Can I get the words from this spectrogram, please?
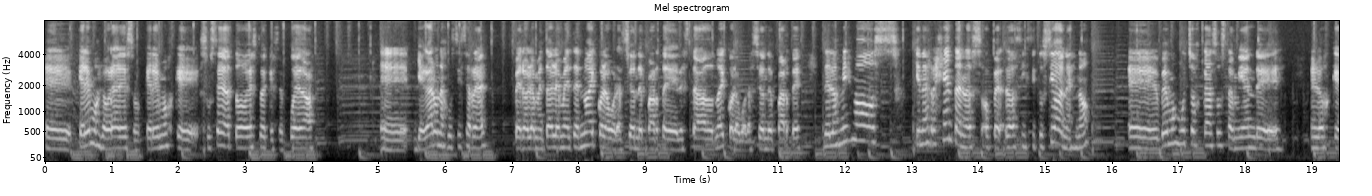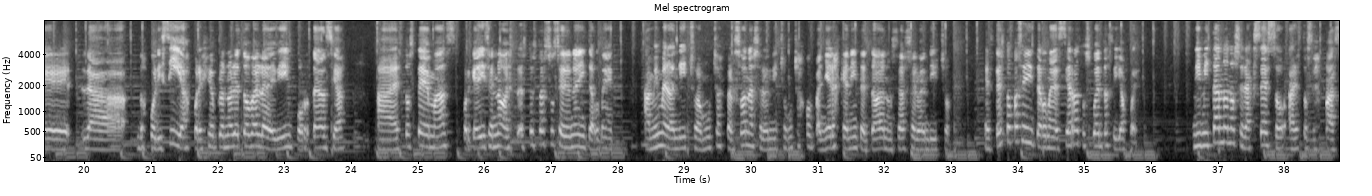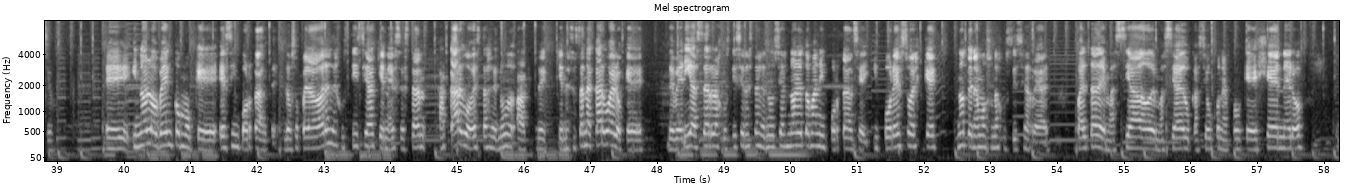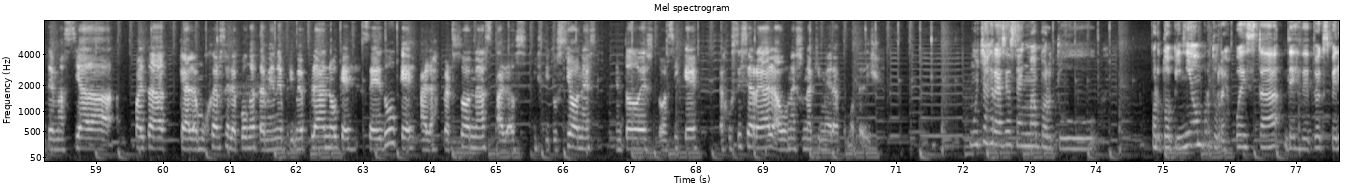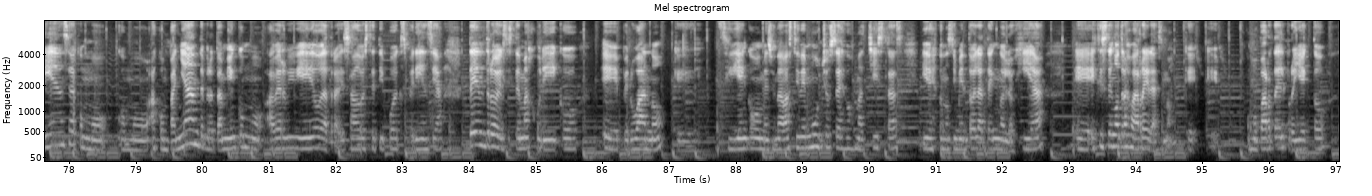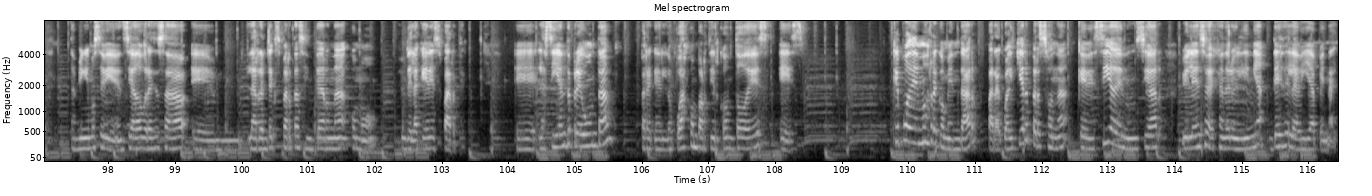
Eh, queremos lograr eso, queremos que suceda todo esto, de que se pueda eh, llegar a una justicia real, pero lamentablemente no hay colaboración de parte del Estado, no hay colaboración de parte de los mismos quienes regentan las, las instituciones, ¿no? Eh, vemos muchos casos también de en los que los policías, por ejemplo, no le toman la debida importancia a estos temas porque dicen, no, esto, esto está sucediendo en Internet. A mí me lo han dicho, a muchas personas se lo han dicho, muchas compañeras que han intentado denunciar se lo han dicho. Este, esto pasa en Internet, cierra tus cuentas y ya fue limitándonos el acceso a estos espacios. Eh, y no lo ven como que es importante. Los operadores de justicia, quienes están a cargo de estas de quienes están a cargo de lo que debería ser la justicia en estas denuncias, no le toman importancia y por eso es que no tenemos una justicia real. Falta demasiado, demasiada educación con enfoque de género, demasiada falta que a la mujer se le ponga también en primer plano, que se eduque a las personas, a las instituciones en todo esto. Así que la justicia real aún es una quimera, como te dije. Muchas gracias, Enma, por tu, por tu opinión, por tu respuesta, desde tu experiencia como, como acompañante, pero también como haber vivido y atravesado este tipo de experiencia dentro del sistema jurídico eh, peruano, que si bien como mencionabas tiene muchos sesgos machistas y desconocimiento de la tecnología, eh, existen otras barreras, ¿no? Que, como parte del proyecto también hemos evidenciado gracias a em, la red de expertas interna como de la que eres parte. Eh, la siguiente pregunta, para que lo puedas compartir con todos, es, ¿qué podemos recomendar para cualquier persona que decida denunciar violencia de género en línea desde la vía penal?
